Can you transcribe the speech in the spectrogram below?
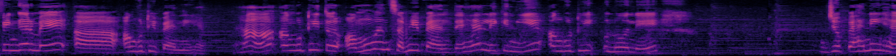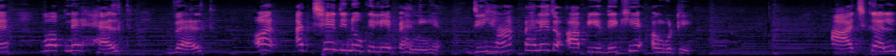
फिंगर में अंगूठी पहनी है। हाँ अंगूठी तो अमूमन सभी पहनते हैं, लेकिन ये अंगूठी उन्होंने जो पहनी है, वो अपने हेल्थ वेल्थ और अच्छे दिनों के लिए पहनी है। जी हाँ पहले तो आप ये देखिए अंगूठी। आजकल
